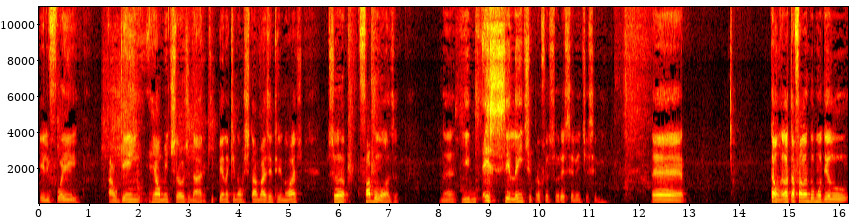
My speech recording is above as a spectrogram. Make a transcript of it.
ele foi alguém realmente extraordinário. Que pena que não está mais entre nós, pessoa fabulosa, né? E excelente professor, excelente, excelente. É... Então, ela está falando do modelo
